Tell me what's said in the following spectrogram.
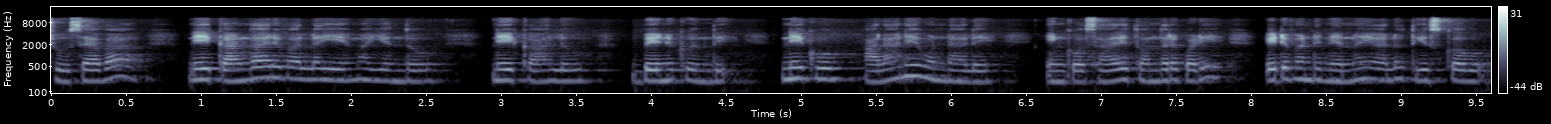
చూసావా నీ కంగారి వల్ల ఏమయ్యిందో? నీ కాలు బెనుకుంది నీకు అలానే ఉండాలి. ఇంకోసారి తొందరపడి ఎటువంటి నిర్ణయాలు తీసుకోవు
